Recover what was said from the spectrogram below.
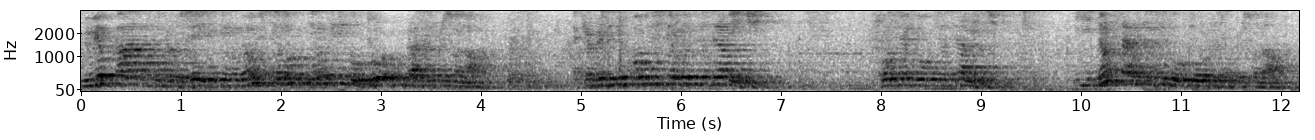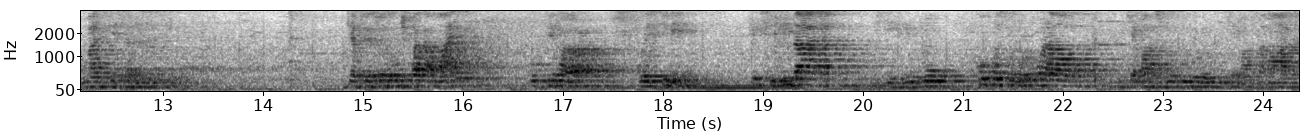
No meu caso, vou para vocês, eu não, eu não, eu não virei doutor para ser personal. É que eu percebi o quanto isso me ajudou financeiramente. Quanto me ajudou financeiramente. E não necessariamente ser doutor para ser personal, mas especialista sim. Porque as pessoas vão te pagar mais por ter maior conhecimento. Flexibilidade, ver um pouco, composição corporal, o que é massa gordura, o que é massa magra.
